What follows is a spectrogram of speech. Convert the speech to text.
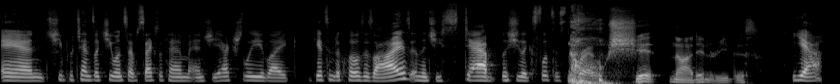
and she pretends like she wants to have sex with him and she actually like gets him to close his eyes and then she stabs she like slits his throat Oh shit. No, I didn't read this. yeah.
